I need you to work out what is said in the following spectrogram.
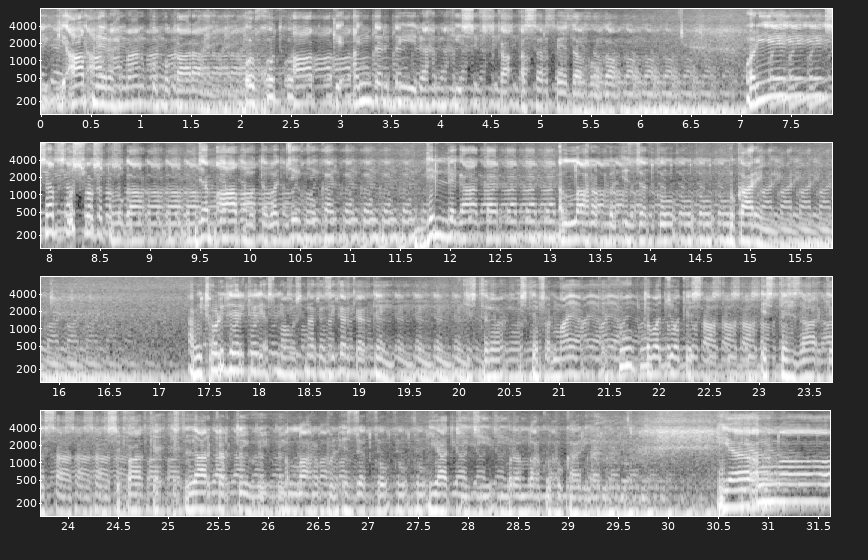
کہ آپ نے رحمان کو پکارا ہے اور خود آپ کے اندر بھی رحم کی صفت کا اثر پیدا ہوگا۔ اور یہ سب اس وقت ہوگا جب آپ متوجہ ہو کر دل لگا کر اللہ رب العزت کو پکاریں گے۔ ابھی تھوڑی دیر کے لیے اسماء حسنہ کا ذکر کرتے ہیں۔ جس طرح اس نے فرمایا، خوب توجہ کے ساتھ استحزار کے ساتھ، صفات کا استحزار کرتے ہوئے اللہ رب العزت کو یاد کیجیے اور اللہ کو پکاری یا اللہ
